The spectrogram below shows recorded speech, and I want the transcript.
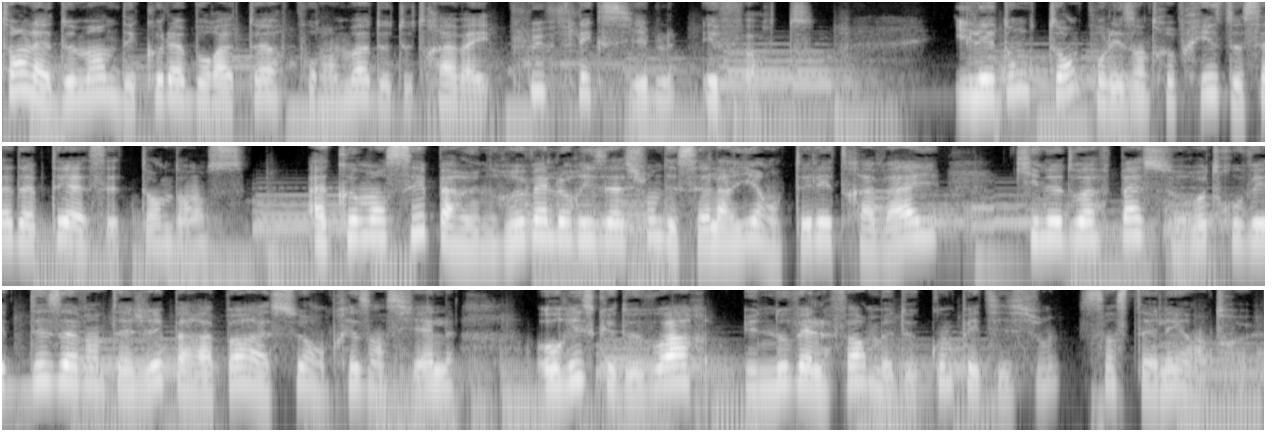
tant la demande des collaborateurs pour un mode de travail plus flexible est forte. Il est donc temps pour les entreprises de s'adapter à cette tendance, à commencer par une revalorisation des salariés en télétravail qui ne doivent pas se retrouver désavantagés par rapport à ceux en présentiel, au risque de voir une nouvelle forme de compétition s'installer entre eux.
